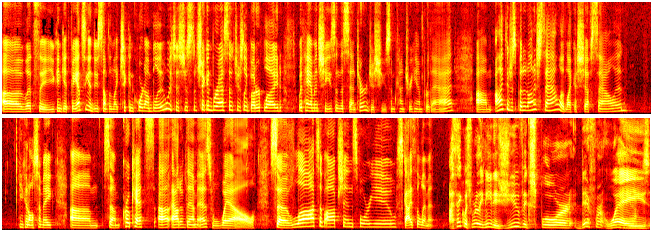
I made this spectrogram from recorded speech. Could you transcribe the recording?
Uh, let's see, you can get fancy and do something like chicken cordon bleu, which is just a chicken breast that's usually butterflied with ham and cheese in the center. Just use some country ham for that. Um, I like to just put it on a salad, like a chef salad. You can also make um, some croquettes uh, out of them as well. So lots of options for you. Sky's the limit. I think what's really neat is you've explored different ways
